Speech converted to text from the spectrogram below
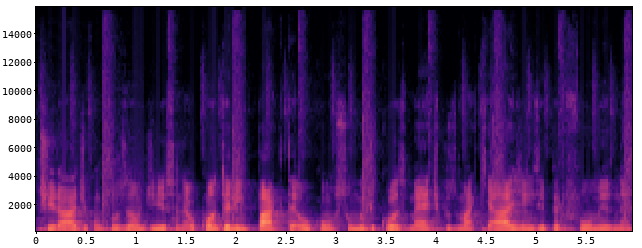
tirar de conclusão disso, né? O quanto ele impacta o consumo de cosméticos, maquiagens e perfumes, né?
